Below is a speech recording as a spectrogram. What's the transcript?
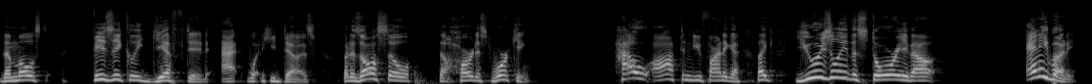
the most physically gifted at what he does, but is also the hardest working. How often do you find a guy? Like, usually the story about anybody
